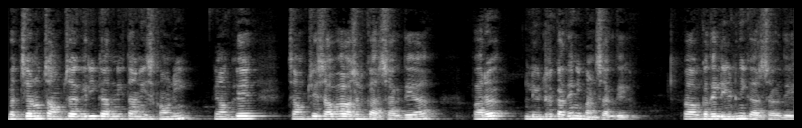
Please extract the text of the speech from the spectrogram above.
ਬੱਚਿਆਂ ਨੂੰ ਚਮਚਾਗਿਰੀ ਕਰਨੀ ਤਾਂ ਨਹੀਂ ਸਿਖਾਉਣੀ, ਕਿਉਂਕਿ ਚਮਚੇ ਸਭ ਹਾਸਲ ਕਰ ਸਕਦੇ ਆ, ਪਰ ਲੀਡਰ ਕਦੇ ਨਹੀਂ ਬਣ ਸਕਦੇ। ਭਾਵ ਕਦੇ ਲੀਡ ਨਹੀਂ ਕਰ ਸਕਦੇ।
